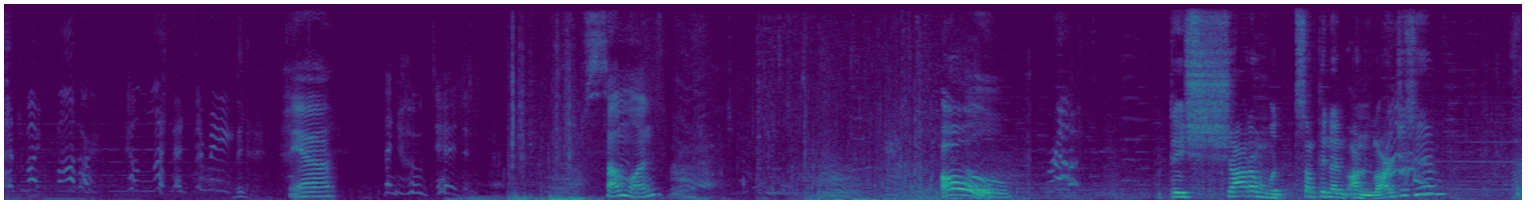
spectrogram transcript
That's my father. He'll listen to me. Yeah. Then who did? Someone. Oh, Oh. Bruce! they shot him with something that enlarges him? No,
